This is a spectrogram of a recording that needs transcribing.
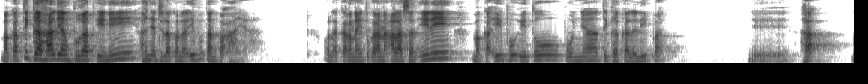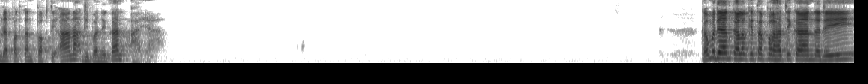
Maka tiga hal yang berat ini hanya dilakukan oleh ibu tanpa ayah. Oleh karena itu karena alasan ini maka ibu itu punya tiga kali lipat hak mendapatkan bakti anak dibandingkan ayah. Kemudian kalau kita perhatikan tadi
